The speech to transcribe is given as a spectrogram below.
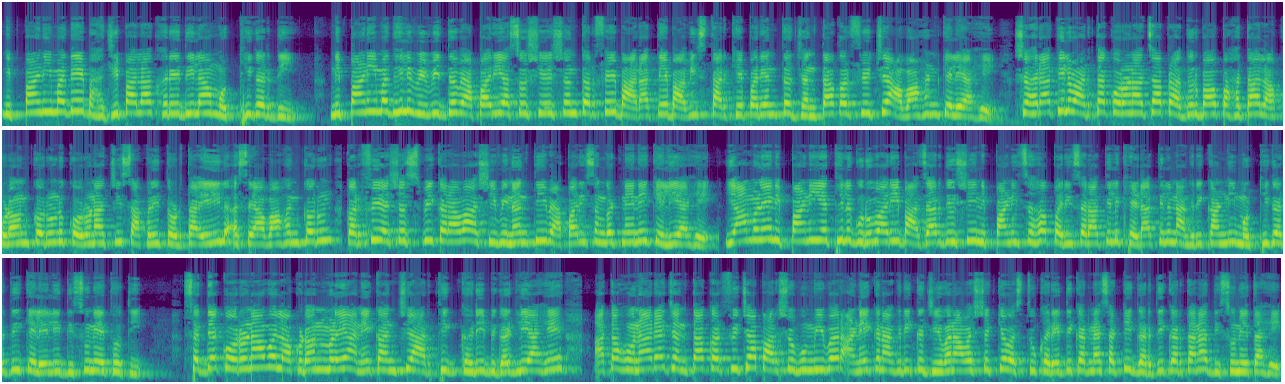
निप्पाणीमध्ये भाजीपाला खरेदीला मोठी गर्दी. निप्पाणीमधील विविध व्यापारी असोसिएशन तर्फे बारा ते बावीस तारखेपर्यंत जनता कर्फ्यूचे आवाहन केले आहे. शहरातील वाढता कोरोनाचा प्रादुर्भाव पाहता लॉकडाऊन करून कोरोनाची साखळी तोडता येईल असे आवाहन करून कर्फ्यू यशस्वी करावा अशी विनंती व्यापारी संघटनेने केली आहे. यामुळे निप्पाणी येथील गुरुवारी बाजार दिवशी निप्पाणीसह परिसरातील खेडातील नागरिकांनी मोठी गर्दी केलेली दिसून येत होती. सध्या कोरोना व लॉकडाऊनमुळे अनेकांची आर्थिक घडी बिघडली आहे. आता होणाऱ्या जनता कर्फ्यूच्या पार्श्वभूमीवर अनेक नागरिक जीवनावश्यक वस्तू खरेदी करण्यासाठी गर्दी करताना दिसून येत आहे.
